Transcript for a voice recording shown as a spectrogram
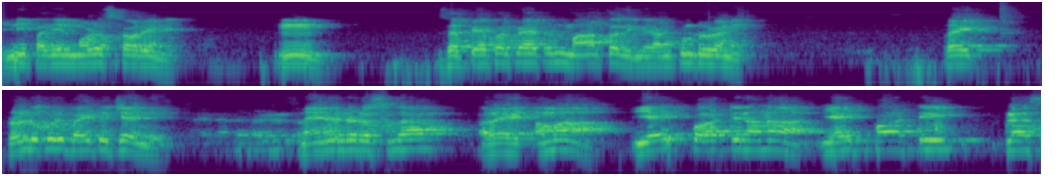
ఇన్ని పదిహేను మోడల్స్ కవర్ అయినాయి. ఈసారి పేపర్ ప్యాటర్న్ మారుతుంది మీరు అనుకుంటారు కానీ. రైట్ రెండు కోడి బయట చేయండి నైన్ హండ్రెడ్ వస్తుందా? రైట్ అమ్మా ఎయిట్ ఫార్టీ నాన్న eight forty plus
